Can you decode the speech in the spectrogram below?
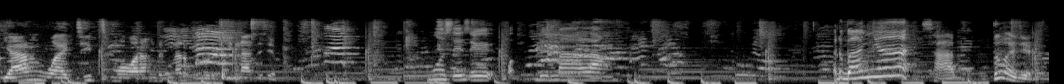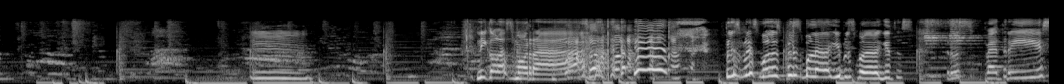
yang wajib semua orang dengar menurut Ina itu siapa? musisi di Malang. Aduh banyak. Satu aja. Hmm. Nicholas Mora. please please boleh please boleh lagi please boleh lagi terus terus Petris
